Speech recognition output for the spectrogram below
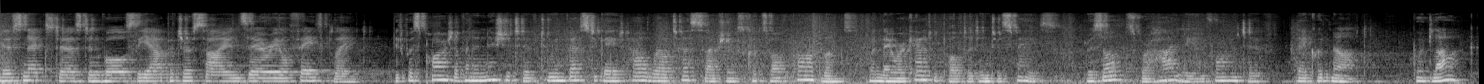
This next test involves the Aperture Science Aerial Faithplate. It was part of an initiative to investigate how well test subjects could solve problems when they were catapulted into space. Results were highly informative. They could not. Good luck.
